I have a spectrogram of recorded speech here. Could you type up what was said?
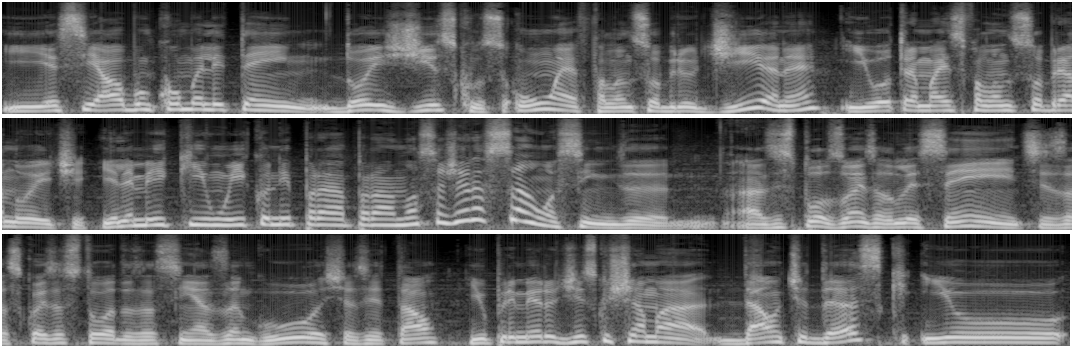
E esse álbum, como ele tem dois discos, um é falando sobre o dia, né? E o outro é mais falando sobre a noite. E ele é meio que um ícone pra, pra nossa geração, assim, de- as explosões adolescentes, as coisas todas, assim, as angústias e tal. E o primeiro disco chama Down to Dusk e o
